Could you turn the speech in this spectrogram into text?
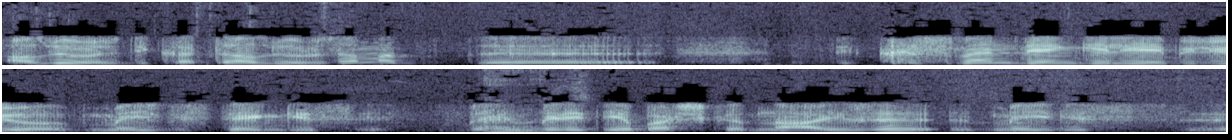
alıyoruz dikkate alıyoruz ama e, kısmen dengeleyebiliyor meclis dengesi. Yani Evet. Belediye başkanına ayrı meclis e,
